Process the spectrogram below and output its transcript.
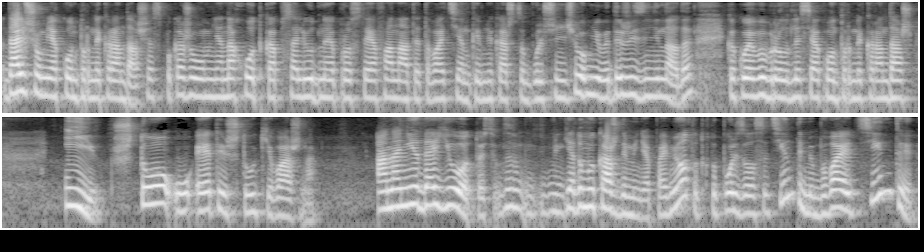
Дальше у меня контурный карандаш. Сейчас покажу, у меня находка абсолютная, просто я фанат этого оттенка, и мне кажется, больше ничего мне в этой жизни не надо. Какой я выбрала для себя контурный карандаш. И что у этой штуки важно? Она не дает, то есть, ну, я думаю, каждый меня поймет, вот кто пользовался тинтами, бывают тинты,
